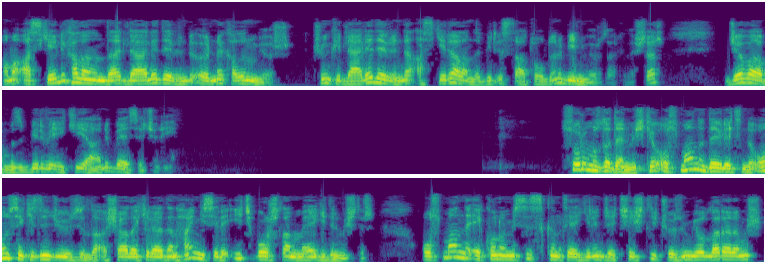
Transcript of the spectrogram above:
Ama askerlik alanında Lale devrinde örnek alınmıyor. Çünkü Lale devrinde askeri alanda bir ıslahat olduğunu bilmiyoruz arkadaşlar. Cevabımız 1 ve 2 yani B seçeneği. Sorumuzda denmiş ki Osmanlı Devleti'nde 18. yüzyılda aşağıdakilerden hangisiyle iç borçlanmaya gidilmiştir? Osmanlı ekonomisi sıkıntıya girince çeşitli çözüm yolları aramış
